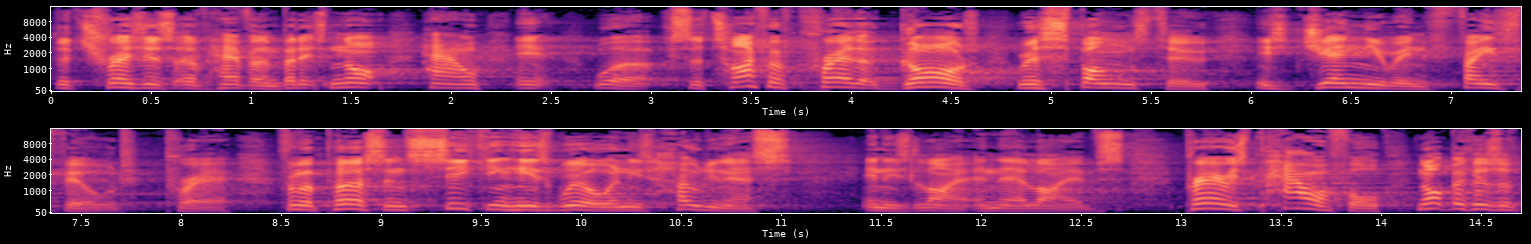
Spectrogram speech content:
the treasures of heaven. But it's not how it works. The type of prayer that God responds to is genuine, faith filled prayer from a person seeking his will and his holiness in, his li- in their lives. Prayer is powerful not because of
